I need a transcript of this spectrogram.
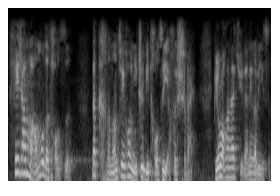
非常盲目的投资，那可能最后你这笔投资也会失败。比如我刚才举的那个例子，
